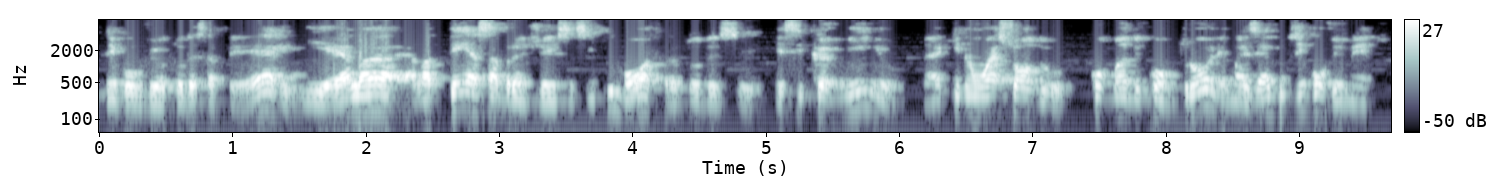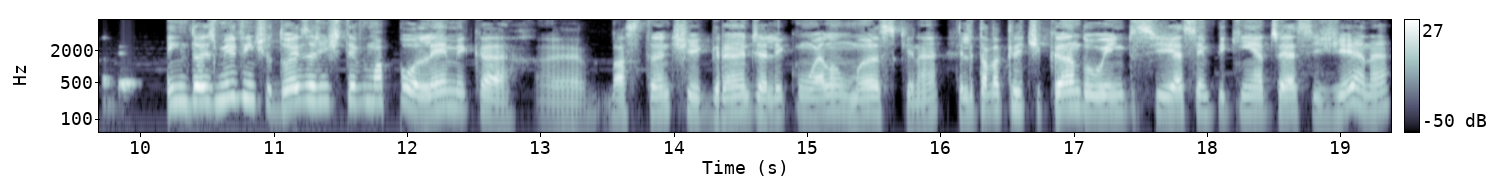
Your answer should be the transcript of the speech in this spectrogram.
desenvolveu toda essa PR, e ela, ela tem essa abrangência assim, que mostra todo esse, esse caminho, né, que não é só do comando e controle, mas é do desenvolvimento também. Em 2022 a gente teve uma polêmica é, bastante grande ali com o Elon Musk, né? Ele estava criticando o índice S&P 500 ESG, né?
